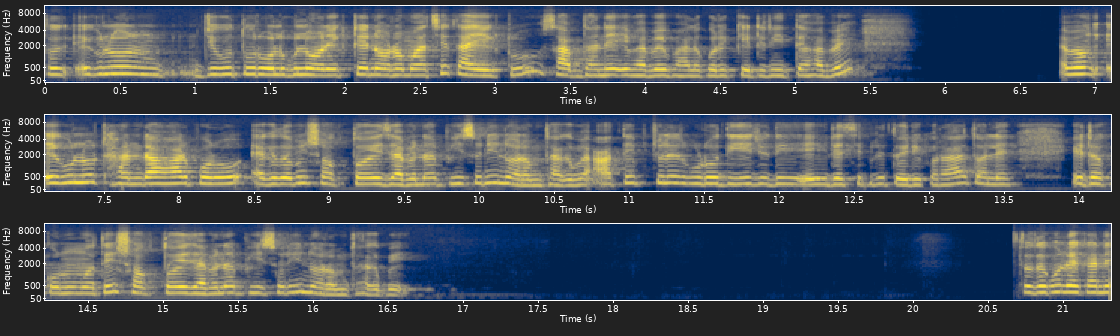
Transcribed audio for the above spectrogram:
তো এগুলো যেহেতু রোলগুলো অনেকটাই নরম আছে, তাই একটু সাবধানে এভাবে ভালো করে কেটে নিতে হবে। এবং এগুলো ঠান্ডা হওয়ার পরও একদমই শক্ত হয়ে যাবে না। ভীষণই নরম থাকবে। আতেপ চুলের গুঁড়ো দিয়ে যদি এই রেসিপিটি তৈরি করা হয়, তাহলে এটা কোনো মতেই শক্ত হয়ে যাবে না, ভীষণই নরম থাকবে। তো দেখুন, এখানে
